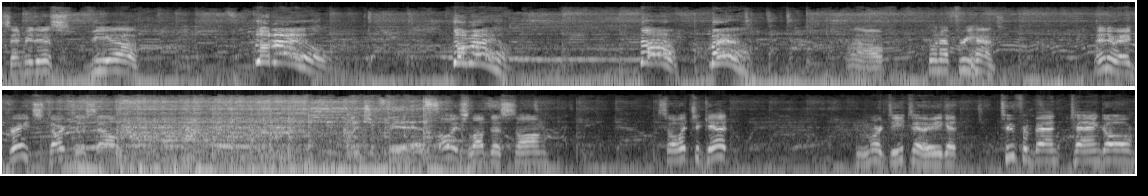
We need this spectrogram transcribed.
Send me this via the mail! The mail! The mail! Wow. Don't have three hands. Anyway, great start to this album. Always love this song. So what you get in more detail you get two from Bang Tango,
